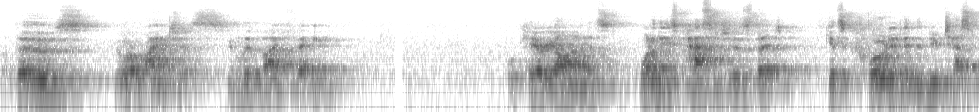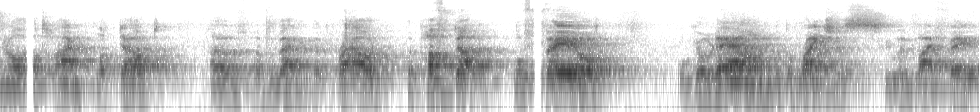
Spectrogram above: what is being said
But those who are righteous, who live by faith, will carry on. And it's one of these passages that gets quoted in the New Testament all the time, plucked out of, of Habakkuk. The proud, the puffed up will fail, will go down, but the righteous who live by faith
